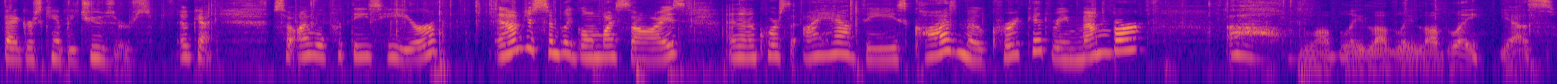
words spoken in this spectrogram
Beggars can't be choosers. Okay, so I will put these here. And I'm just simply going by size. And then, of course, I have these Cosmo Cricket, remember? Oh, lovely, lovely, lovely. Yes.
